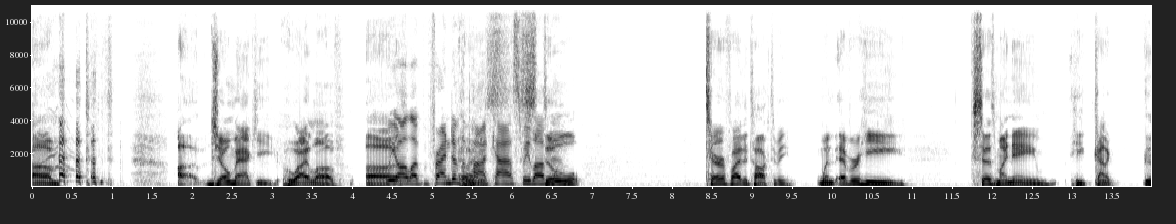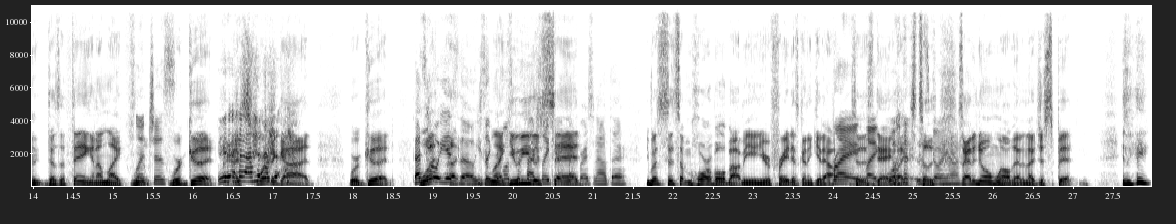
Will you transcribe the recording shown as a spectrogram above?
Um, uh, Joe Mackey, who I love, uh, we all love friend of the podcast. We love him. Still terrified to talk to me. Whenever he says my name, he kind of does a thing, and I'm like, we're- We're, good. Like, I swear to God, we're good. That's What- how he is, though. He's I'm like, the most you either professionally terrified said person out there. You must have said something horrible about me, and you're afraid it's going to get out Right, to this like, day. like, to this- so I didn't know him well then, and I just spit. He's like, "Hey,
